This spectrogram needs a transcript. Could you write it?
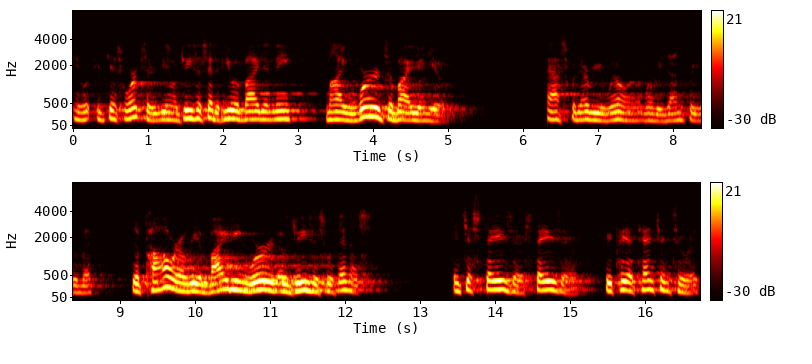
It, it, just works there. You know, Jesus said, if you abide in me, my words abide in you. Ask whatever you will, and it will be done for you. But the power of the abiding word of Jesus within us, it just stays there, stays there. We pay attention to it.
